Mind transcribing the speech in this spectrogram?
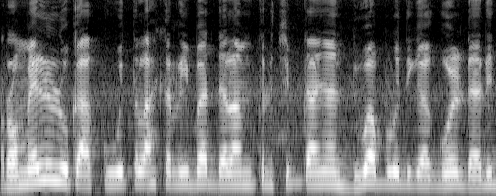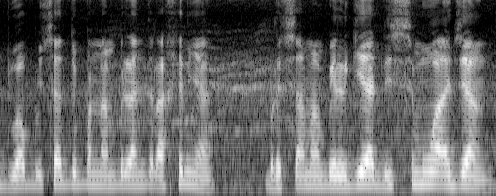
Romelu Lukaku telah terlibat dalam terciptanya 23 gol dari 21 penampilan terakhirnya bersama Belgia di semua ajang.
